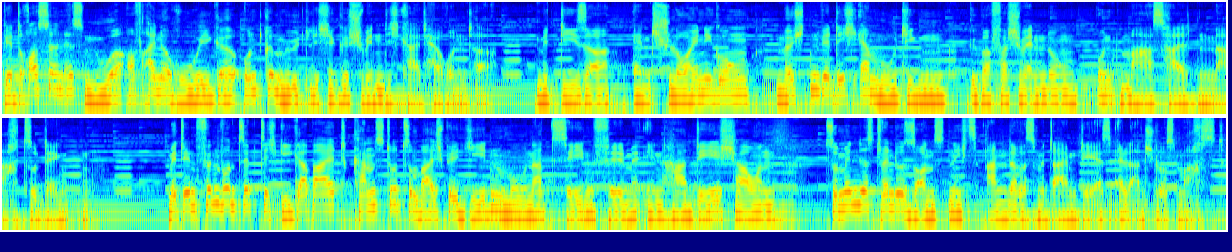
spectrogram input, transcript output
wir drosseln es nur auf eine ruhige und gemütliche Geschwindigkeit herunter. Mit dieser Entschleunigung möchten wir dich ermutigen, über Verschwendung und Maßhalten nachzudenken. Mit den 75 GB kannst du zum Beispiel jeden Monat 10 Filme in HD schauen, zumindest wenn du sonst nichts anderes mit deinem DSL-Anschluss machst.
